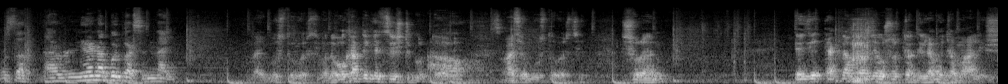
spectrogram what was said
ওস্তাদ আর নিরানব্বই পার্সেন্ট নাই। নাই বুঝতে পারছি। মানে ওখান থেকে সৃষ্টি করতে হবে। আচ্ছা। বুঝতে পারছি। শোনেন এই যে এক নাম্বার যে ওষুধটা দিলাম এটা মালিশ।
